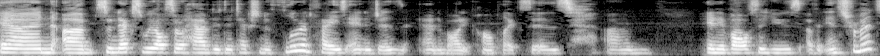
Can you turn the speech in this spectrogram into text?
And um, so next we also have the detection of fluid phase antigens antibody complexes. Um, it involves the use of an instrument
